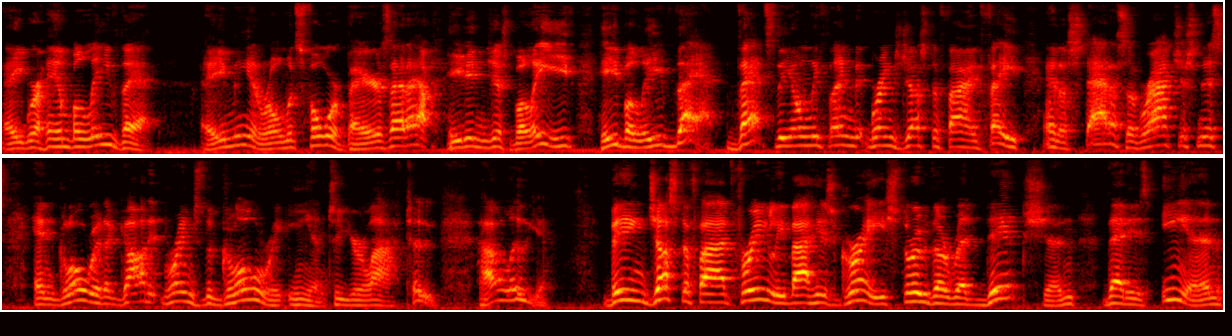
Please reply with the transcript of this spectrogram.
Abraham believed that. Amen. Romans 4 bears that out. He didn't just believe, he believed that. That's the only thing that brings justifying faith and a status of righteousness and glory to God. It brings the glory into your life too. Hallelujah. Being justified freely by his grace through the redemption that is in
